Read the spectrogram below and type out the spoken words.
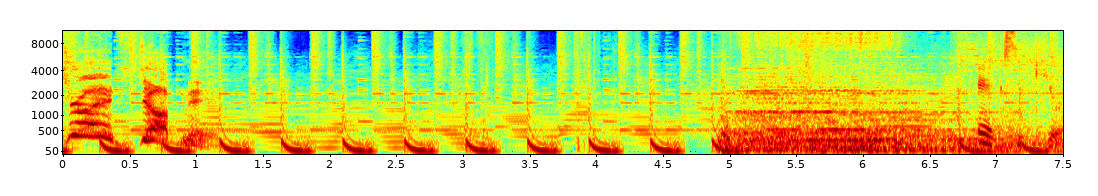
try and stop me! Execute.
